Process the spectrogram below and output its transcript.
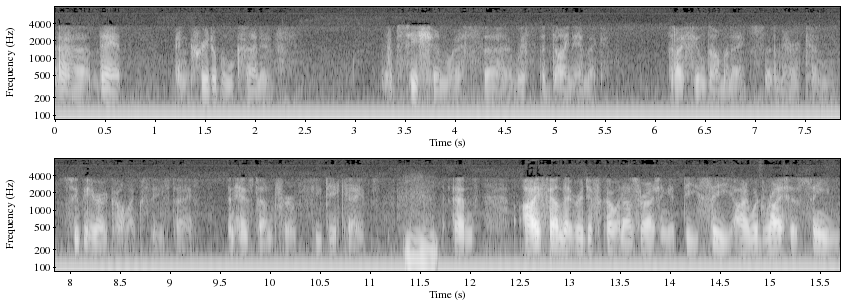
uh, that incredible kind of obsession with uh, with the dynamic that I feel dominates American superhero comics these days and has done for a few decades. hmm And I found that very difficult when I was writing at DC. I would write a scene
